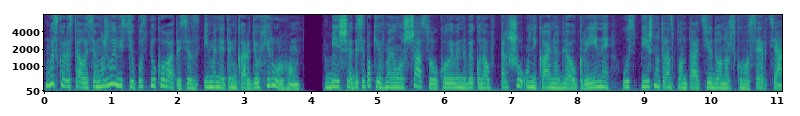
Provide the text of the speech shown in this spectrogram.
Ми скористалися можливістю поспілкуватися з іменитим кардіохірургом. Більше 10 років минуло з часу, коли він виконав першу унікальну для України успішну трансплантацію донорського серця.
